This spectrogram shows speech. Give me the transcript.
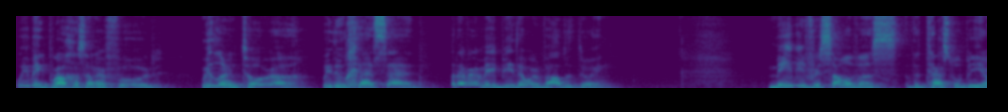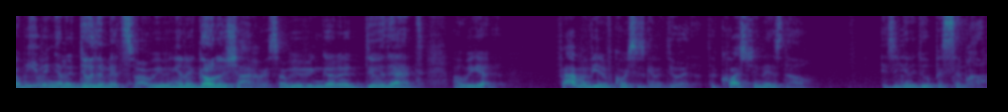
We make brachas on our food. We learn Torah. We do chesed. Whatever it may be that we're involved with doing. Maybe for some of us, the test will be: Are we even going to do the mitzvah? Are we even going to go to Shachris? Are we even going to do that? Are we going? For Avram Avinu, of course, is going to do it. The question is, though, is he going to do it besimcha?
